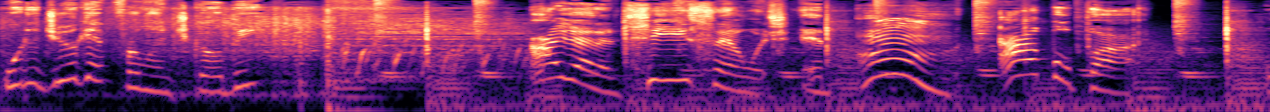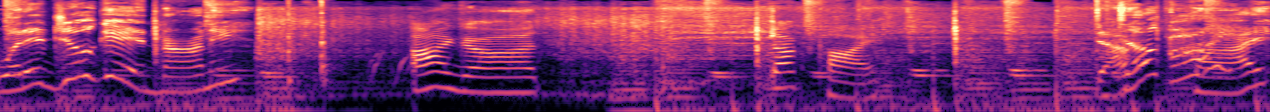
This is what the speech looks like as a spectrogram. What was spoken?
What did you get for lunch, Goby? I got a cheese sandwich and mmm, apple pie. What did you get, Nonny? I got duck pie. Duck pie?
